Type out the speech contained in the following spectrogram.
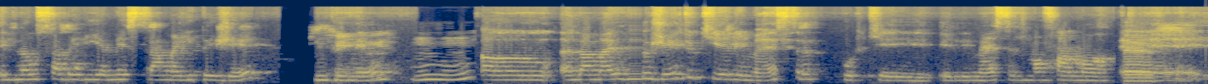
ele não saberia mestrar um RPG. Entendeu? Uhum. Ainda mais do jeito que ele mestra, porque ele mestra de uma forma é,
